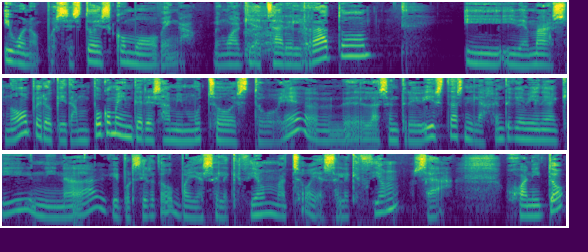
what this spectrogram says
y bueno, pues esto es como, venga, vengo aquí a echar el rato y, y, demás, ¿no? Pero que tampoco me interesa a mí mucho esto, ¿eh? De las entrevistas, ni la gente que viene aquí, ni nada. Que por cierto, vaya selección, macho, vaya selección. O sea, Juanito,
